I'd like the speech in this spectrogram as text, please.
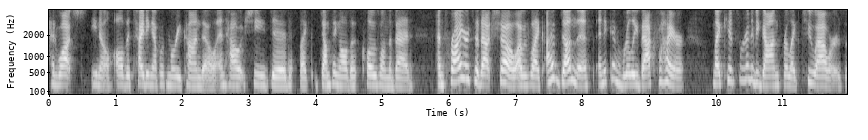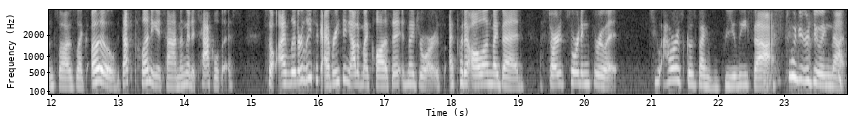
had watched, you know, all the tidying up with Marie Kondo and how she did like dumping all the clothes on the bed. And prior to that show, I was like, I've done this and it can really backfire. My kids were going to be gone for like two hours. And so I was like, oh, that's plenty of time. I'm going to tackle this. So I literally took everything out of my closet and my drawers. I put it all on my bed. I started sorting through it two hours goes by really fast when you're doing that.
